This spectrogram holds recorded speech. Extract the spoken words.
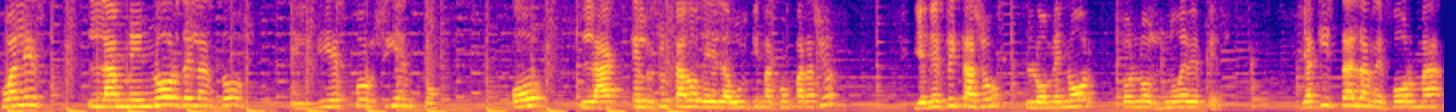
¿Cuál es la menor de las dos? El 10% o el resultado de la última comparación. Y en este caso, lo menor son los nueve pesos. Y aquí está la reforma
